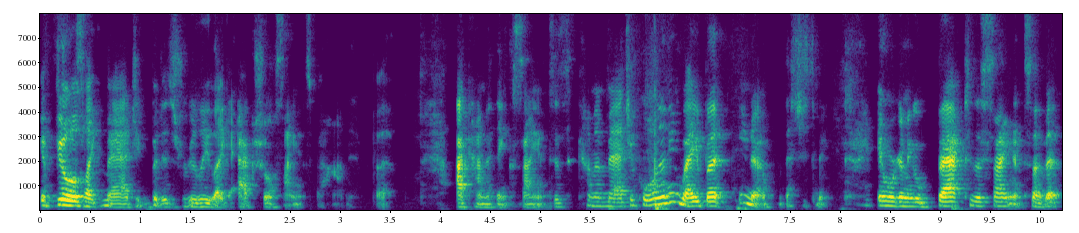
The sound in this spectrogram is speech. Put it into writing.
it feels like magic but it's really like actual science behind it. But i kind of think science is kind of magical anyway but you know that's just me. And we're going to go back to the science of it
